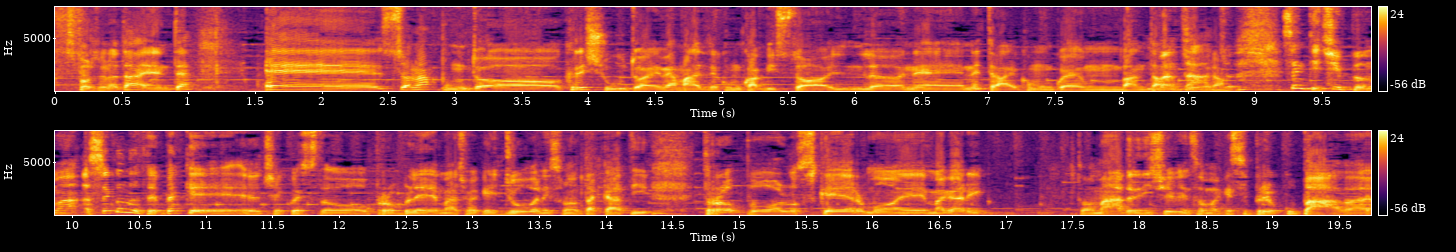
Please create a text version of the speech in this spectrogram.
sfortunatamente. E sono appunto cresciuto e mia madre comunque ha visto il, ne, ne trae comunque un un vantaggio. vantaggio. Senti Chip, ma secondo te perché eh, c'è questo problema, cioè che i giovani sono attaccati troppo allo schermo e magari tua madre diceva insomma che si preoccupava,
